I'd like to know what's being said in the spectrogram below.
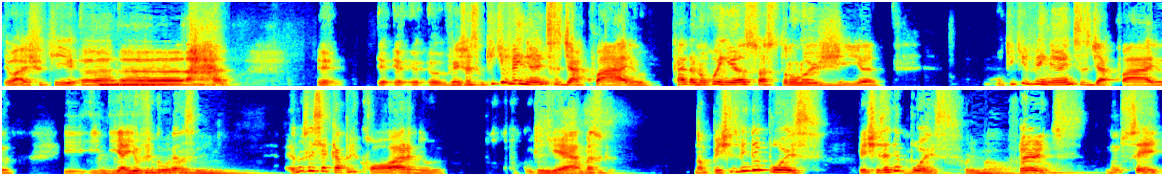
eu acho que uh, uh, eu, eu, eu, vejo assim, o que, que vem antes de Aquário? Cara, eu não conheço astrologia, o que, que vem antes de Aquário? E, e, e aí eu fico pensando. Eu não sei se é Capricórnio, o que, que é, mas. Não, peixes vem depois. Peixes é depois. Ah, foi mal. Foi. Mal. Não sei.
